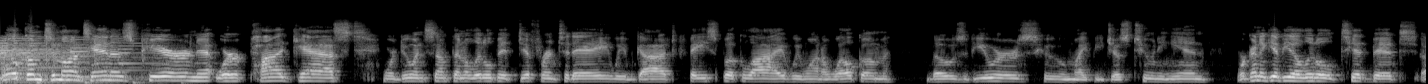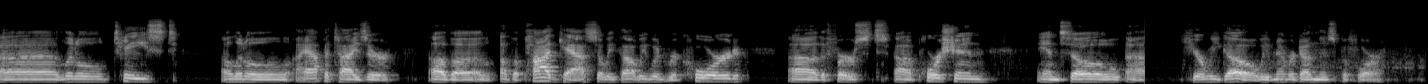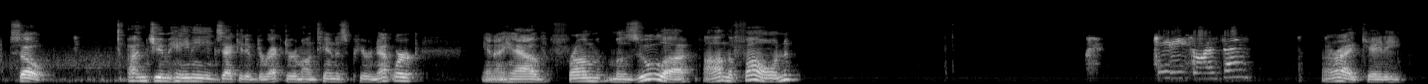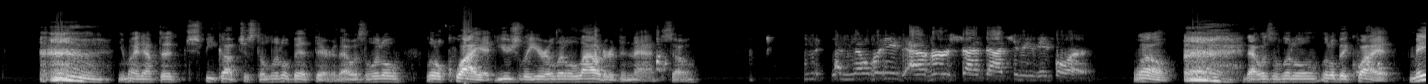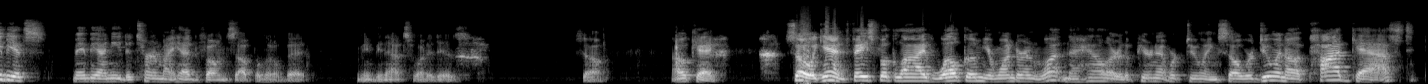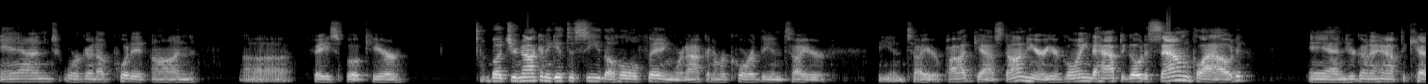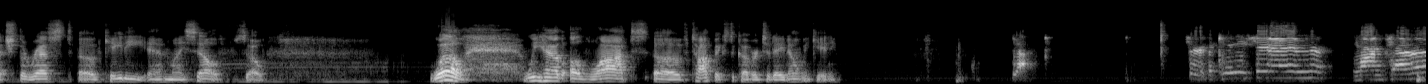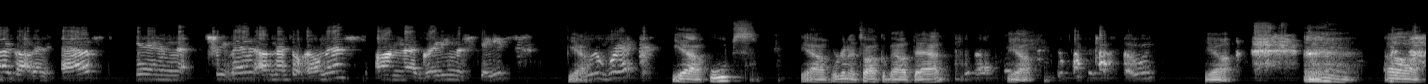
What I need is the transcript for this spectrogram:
Welcome to Montana's Peer Network podcast. We're doing something a little bit different today. We've got Facebook Live. We want to welcome those viewers who might be just tuning in. We're going to give you a little tidbit, a uh, little taste, a little appetizer of a, of a podcast. So we thought we would record uh, the first uh, portion. And so uh, here we go. We've never done this before. So, I'm Jim Hajny, Executive Director of Montana's Peer Network, and I have from Missoula on the phone. Katie Sorensen. All right, Katie. you might have to speak up just a little bit there. That was a little little quiet. Usually you're a little louder than that. So Nobody's ever said that to me before. Well, that was a little little bit quiet. Maybe it's maybe I need to turn my headphones up a little bit. Maybe that's what it is. So, okay. So, again, Facebook Live, welcome. You're wondering what in the hell are the Peer Network doing? So, we're doing a podcast and we're going to put it on uh, Facebook here. But you're not going to get to see the whole thing. We're not going to record the entire the entire podcast on here. You're going to have to go to SoundCloud and you're going to have to catch the rest of Katie and myself. So, well, we have a lot of topics to cover today, don't we, Katie? Yeah. Certification. Montana got an F in treatment of mental illness on the grading the states Yeah. rubric. Yeah. Oops. Yeah, we're going to talk about that. Yeah. Yeah. uh,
